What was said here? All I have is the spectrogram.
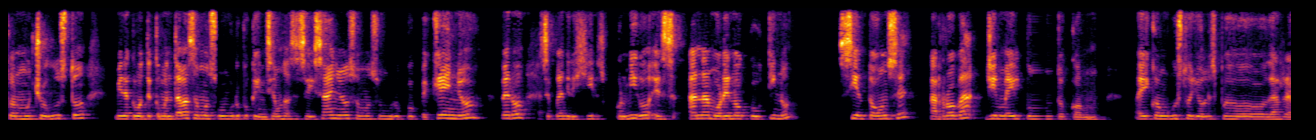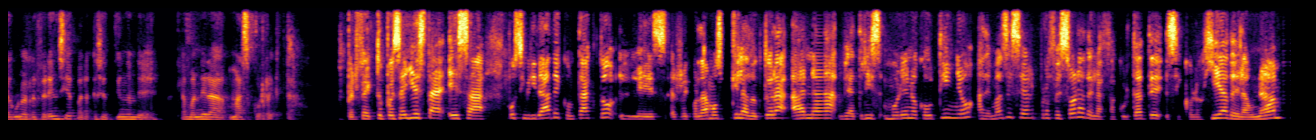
Con mucho gusto. Mira, como te comentaba, somos un grupo que iniciamos hace seis años, somos un grupo pequeño, pero se pueden dirigir conmigo. Es Ana Moreno Coutino, 111, arroba gmail.com. Ahí con gusto yo les puedo dar alguna referencia para que se atiendan de la manera más correcta. Perfecto, pues ahí está esa posibilidad de contacto. Les recordamos que la doctora Ana Beatriz Moreno Coutinho, además de ser profesora de la Facultad de Psicología de la UNAM,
